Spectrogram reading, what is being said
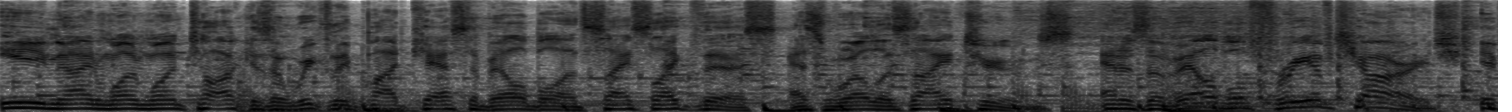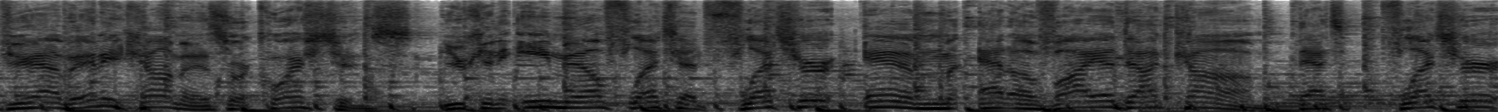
E911 Talk is a weekly podcast available on sites like this, as well as iTunes, and is available free of charge. If you have any comments or questions, you can email Fletch at fletcherm at avaya.com. That's Fletcher,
